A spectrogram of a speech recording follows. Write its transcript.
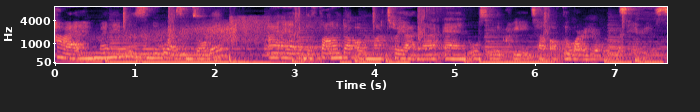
Hi, my name is Nugwazi Zobe. I am the founder of Matoyana and also the creator of the Warrior Woman series.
